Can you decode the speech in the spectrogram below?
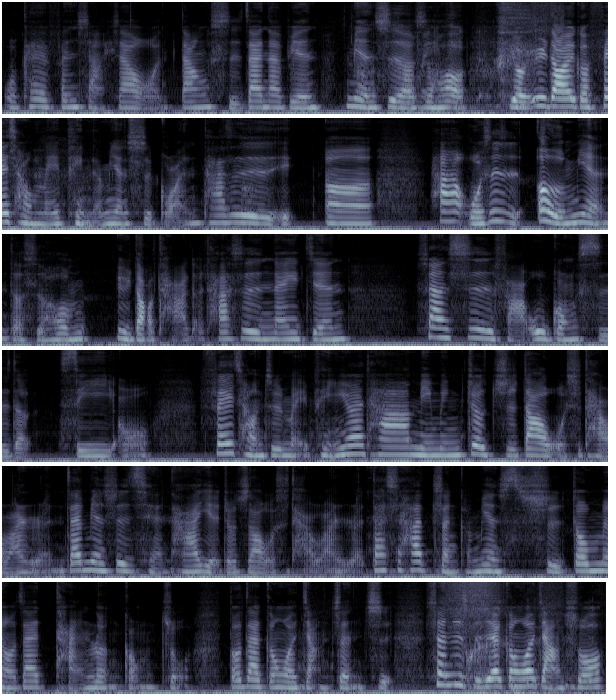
我可以分享一下，我当时在那边面试的时候，有遇到一个非常没品的面试官。他是，呃，他我是二面的时候遇到他的，他是那一间算是法务公司的 CEO，非常之没品。因为他明明就知道我是台湾人，在面试前他也就知道我是台湾人，但是他整个面试都没有在谈论工作，都在跟我讲政治，甚至直接跟我讲说，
